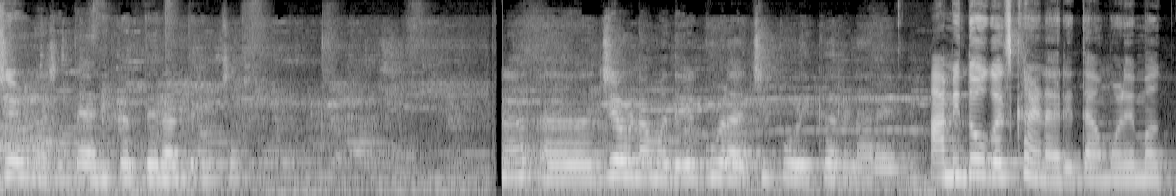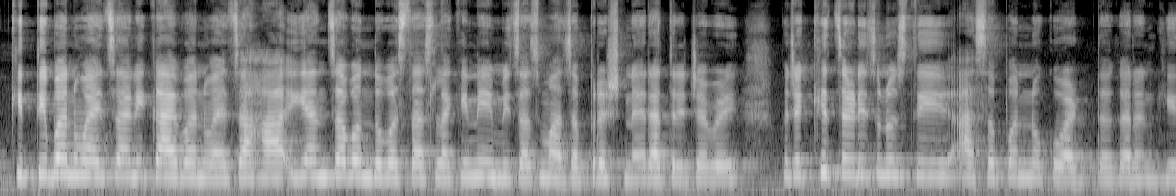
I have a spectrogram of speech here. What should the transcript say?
जेवणाची तयारी करते रात्रीच्या जेवणामध्ये गुळाची पोळी करणार आहे मी. आम्ही दोघंच खाणार आहे त्यामुळे मग किती बनवायचं आणि काय बनवायचं हा यांचा बंदोबस्त असला की नेहमीचाच माझा प्रश्न आहे रात्रीच्या वेळी. म्हणजे खिचडीच नुसती असं पण नको वाटतं कारण की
